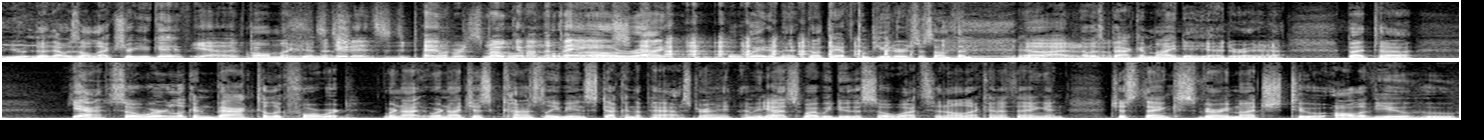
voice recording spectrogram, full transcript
You, that that was a lecture you gave? Yeah. Oh, my goodness. Students, it depends. We're smoking on the page. Oh, right. well, wait a minute. Don't they have computers or something? Yeah, Oh, I don't that was back in my day. You had to write it down. But uh, yeah, so we're looking back to look forward. We're not. We're not just constantly being stuck in the past, right? I mean, Yep. that's why we do the so whats and all that kind of thing. And just thanks very much to all of you who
